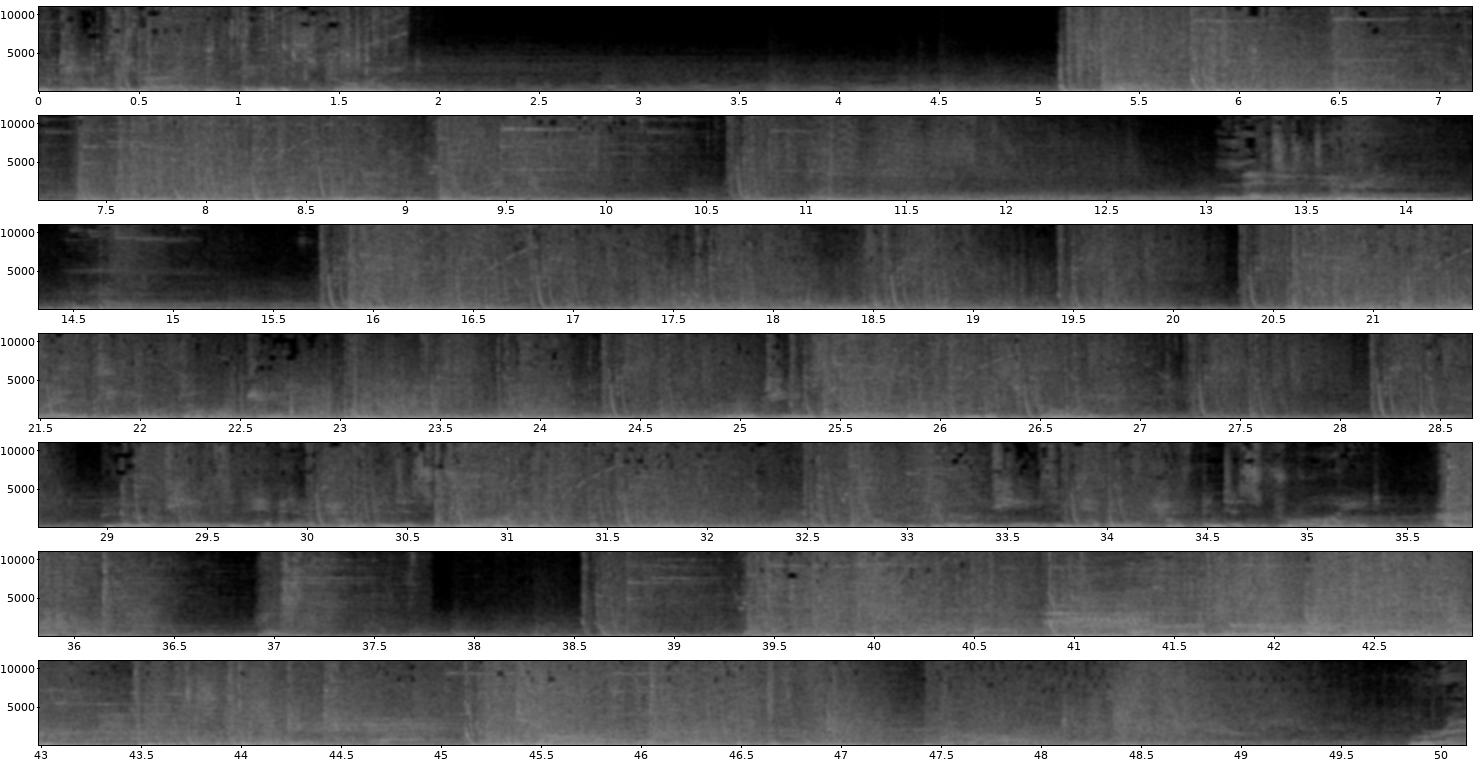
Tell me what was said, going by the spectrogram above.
Blue Team's turret has been destroyed. Transformation complete. Legendary.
